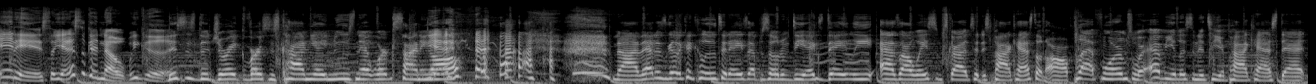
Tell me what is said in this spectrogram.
It is. So yeah, that's a good note. We good. This is the Drake versus Kanye News Network signing Yeah. off. nah, that is going to conclude today's episode of DX Daily. As always, subscribe to this podcast on all platforms, wherever you're listening to your podcast at.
